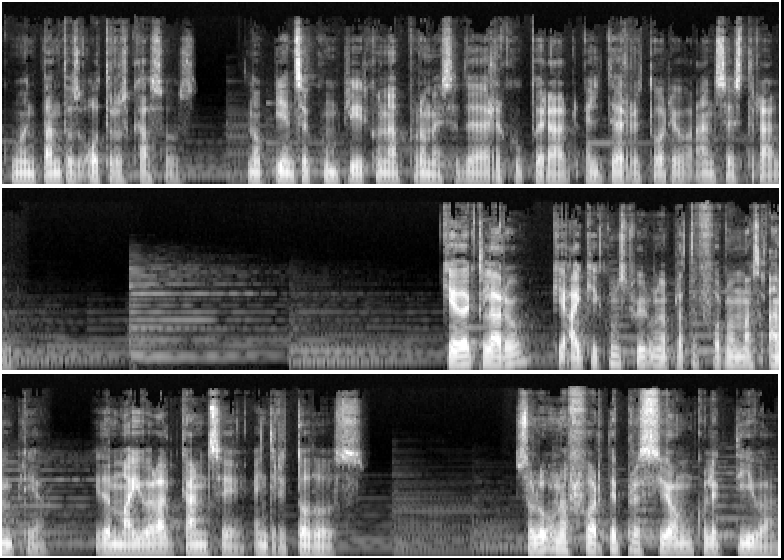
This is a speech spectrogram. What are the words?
como en tantos otros casos, no piensa cumplir con la promesa de recuperar el territorio ancestral. Queda claro que hay que construir una plataforma más amplia y de mayor alcance entre todos Solo una fuerte presión colectiva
